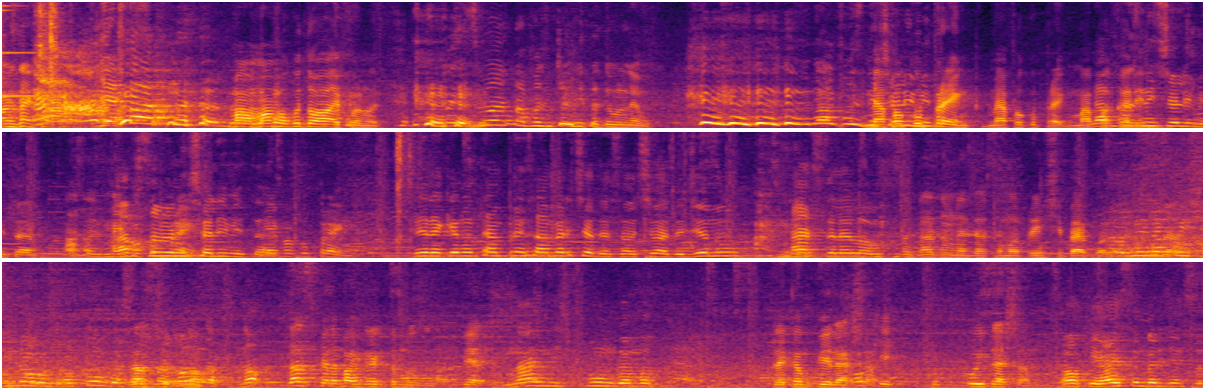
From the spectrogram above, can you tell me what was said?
Am zis dacă... Yes! Mamă, m-am făcut două iPhone-uri. Vezi, mă, n-a fost nicio limită de un leu. N-a fost Mi-a nicio făcut limită prank, mi-a făcut prank, m-a N-a fost păcălit. nicio limită Asta zic, mi-ai Absolut făcut prank. nicio limită Mi-ai făcut prank. Bine că nu te-am prins la Mercedes sau ceva de genul Hai să le luăm Să da Dumnezeu să mă prind și pe acolo. Nu ne pui și nouă într-o pungă sau Lasă, ceva nu, nu, lasă că le bag direct în buzunar. Fii atent. N-ai nici pungă, mă Plecăm cu ele așa. Ok. Uite așa. Ok, hai să mergem să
